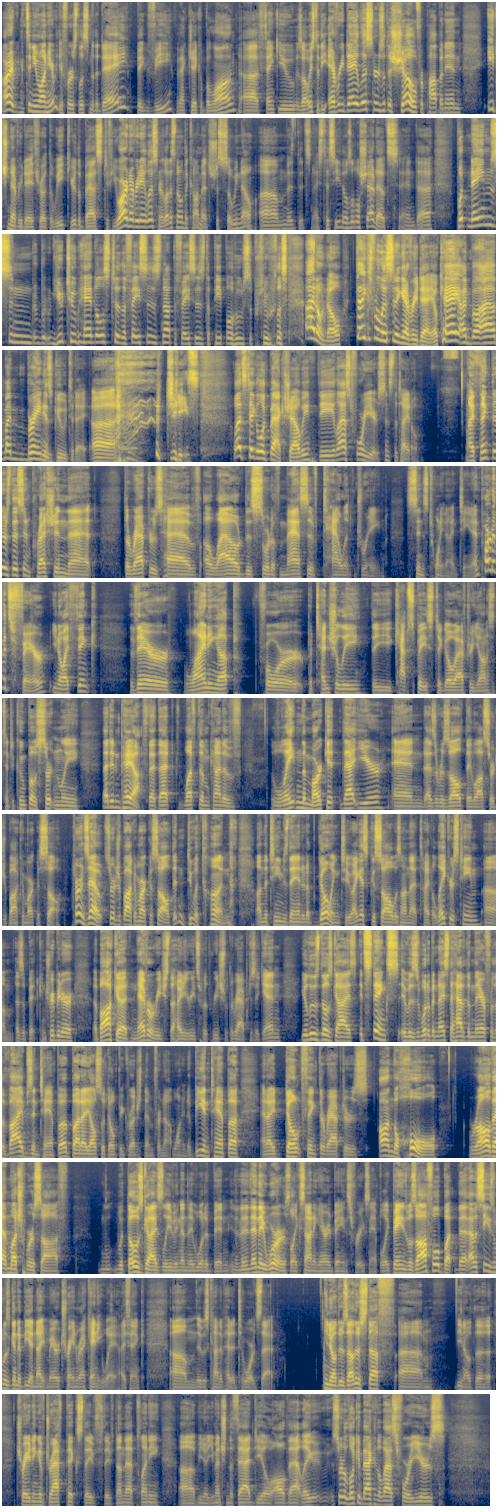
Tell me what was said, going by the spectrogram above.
All right, we continue on here with your first listen of the day. Big V, Vivek Jacob Belong. Uh, thank you, as always, to the everyday listeners of the show for popping in each and every day throughout the week. You're the best. If you are an everyday listener, let us know in the comments just so we know. Um, it, it's nice to see those little shout outs and uh, put names and YouTube handles to the faces, not the faces, the people who, who listen. I don't know. Thanks for listening every day, okay? I'm, uh, my brain is goo today. Uh, jeez. Let's take a look back, shall we? The last four years since the title. I think there's this impression that the Raptors have allowed this sort of massive talent drain since 2019. And part of it's fair. You know, I think they're lining up for potentially the cap space to go after Giannis Antetokounmpo. Certainly, that didn't pay off. That that left them kind of late in the market that year, and as a result, they lost Serge Ibaka and Marc Gasol. Turns out, Serge Ibaka and Marc Gasol didn't do a ton on the teams they ended up going to. I guess Gasol was on that title Lakers team um, as a bit contributor. Ibaka never reached the height he reached with, reached with the Raptors again. You lose those guys, it stinks. It was would have been nice to have them there for the vibes in Tampa, but I also don't begrudge them for not wanting to be in Tampa, and I don't think the Raptors, on the whole, were all that much worse off with those guys leaving than they would have been. And then they were like signing Aaron Baynes, for example. Like Baynes was awful, but that, that season was going to be a nightmare train wreck anyway. I think um, it was kind of headed towards that. You know, there's other stuff. Um, you know, the trading of draft picks. They've they've done that plenty. Uh, you know, you mentioned the Thad deal, all that. Like sort of looking back at the last four years.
